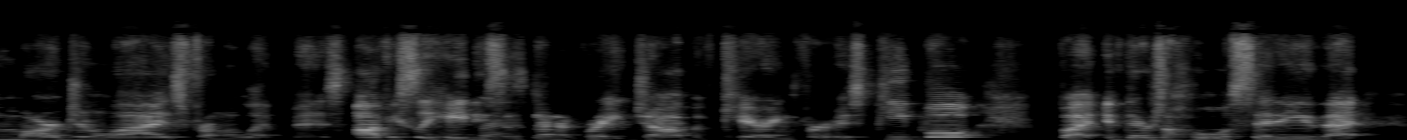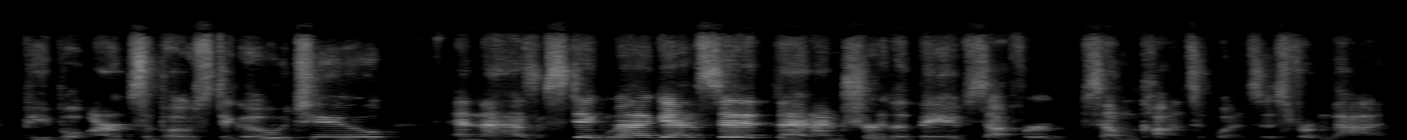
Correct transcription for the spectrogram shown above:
marginalized from Olympus. Obviously, Hades right. has done a great job of caring for his people, but if there's a whole city that people aren't supposed to go to and that has a stigma against it, then I'm sure that they've suffered some consequences from that.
